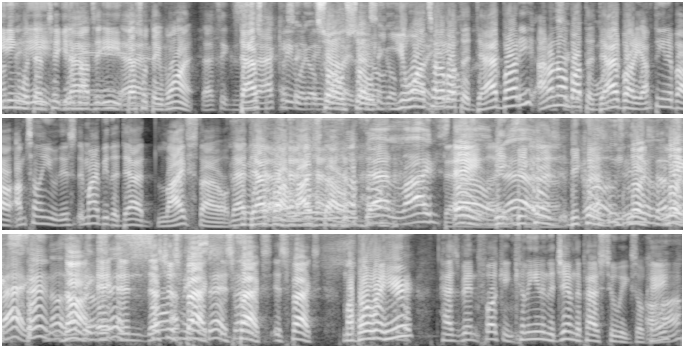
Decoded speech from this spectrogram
eating with them, eat. taking them Yeah, out to eat. yeah, that's what they want. That's That's exactly a what they So, want. so That's good you want to talk about the dad body? I don't That's know about the point. dad body. I'm thinking about. I'm telling you this. It might be the dad lifestyle. That dad bod lifestyle. that lifestyle. Hey, because because look look. No, and, makes and sense. that's just facts. It's facts. It's facts. My boy right here has been fucking killing it in the gym the past two weeks. Okay, Uh-huh.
